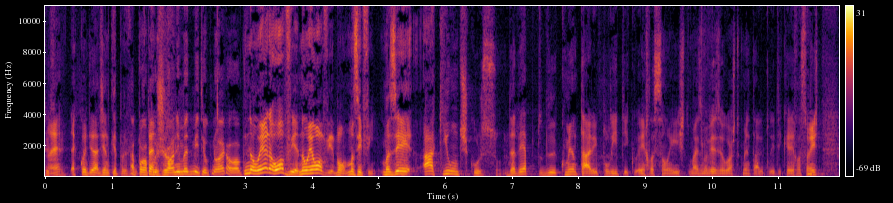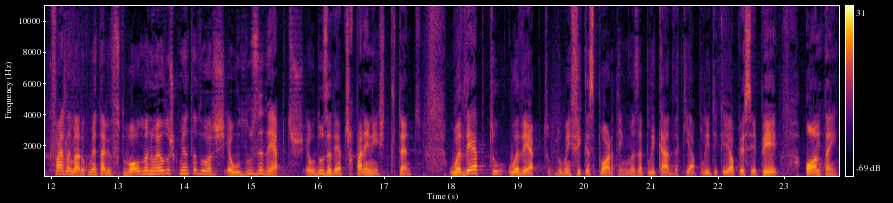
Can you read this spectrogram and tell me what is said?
não é? A quantidade de gente que a previu. A próprio Portanto, Jerónimo admitiu que não era óbvio. não era óbvia, não é óbvia. Bom, mas enfim, mas é, há aqui um discurso de adepto de comentário político em relação a isto, mais uma vez eu gosto de comentário político em relação a isto, que faz lembrar o comentário de futebol, mas não é o dos comentadores, é o dos adeptos. É o dos adeptos. Reparem nisto. Portanto, o adepto, o adepto do Benfica Sporting, mas aplicado aqui à política e ao PCP, ontem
